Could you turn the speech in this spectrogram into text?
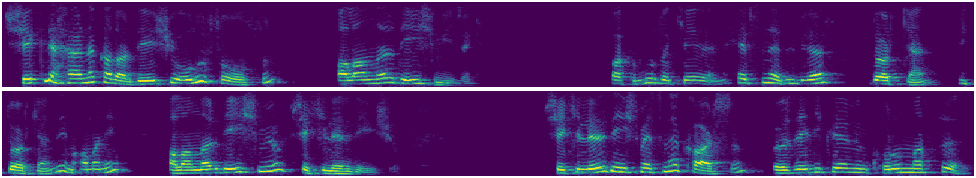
şekli her ne kadar değişiyor olursa olsun alanları değişmeyecek. Bakın buradaki hepsi nedir? Birer dörtgen, dikdörtgen değil mi? Ama ne? Alanları değişmiyor, şekilleri değişiyor. Şekilleri değişmesine karşın özelliklerinin korunması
